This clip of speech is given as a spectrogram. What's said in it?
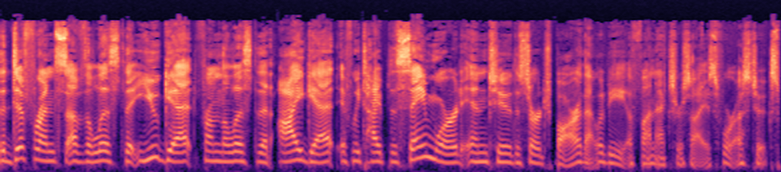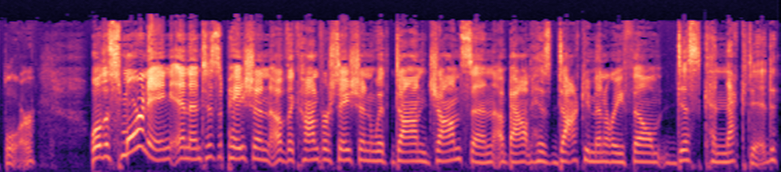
the difference of the list that you get from the list that I get if we type the same word into the search bar. That would be a fun exercise for us to explore. Well, this morning, in anticipation of the conversation with Don Johnson about his documentary film Dysconnected,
